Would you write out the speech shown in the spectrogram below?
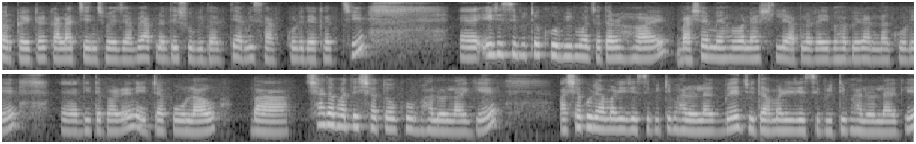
তরকারিটার কালার চেঞ্জ হয়ে যাবে। আপনাদের সুবিধার্থে আমি সার্ভ করে দেখাচ্ছি। এই রেসিপিটা খুবই মজাদার হয়। বাসায় মেহমান আসলে আপনারা এইভাবে রান্না করে দিতে পারেন। এটা পোলাও বা সাদা ভাতের সাথেও খুব ভালো লাগে। আশা করি আমার এই রেসিপিটি ভালো লাগবে। যদি আমার এই রেসিপিটি ভালো লাগে,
